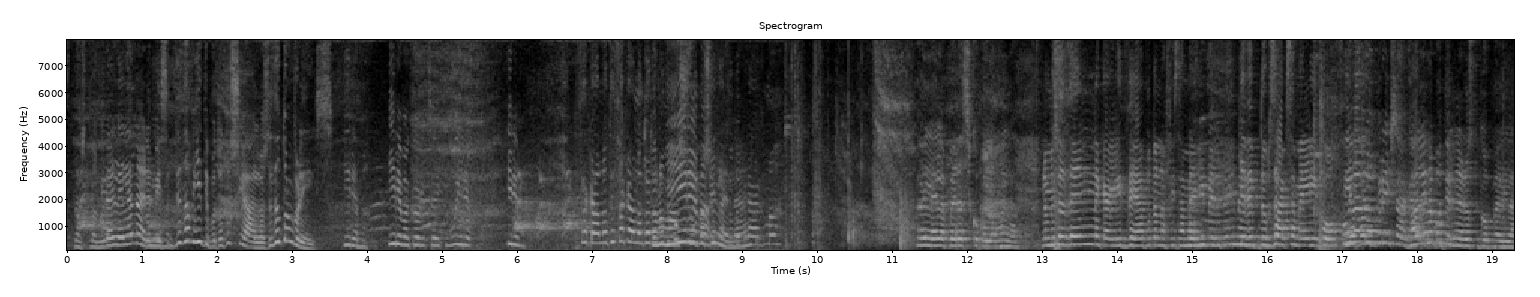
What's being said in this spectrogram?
στην αστυνομία. Έλα, έλα να ηρεμήσει. Δεν θα βγει τίποτα, τόσο ή άλλως. Δεν θα τον βρεις. Ήρεμα, ήρεμα κοριτσάκι μου, ήρεμα. ήρεμα. Τι θα κάνω, τι θα κάνω τώρα. Το όνομά σου Ήρεμα, πώς είναι λένε, αυτό το ε; πράγμα. Έλα, έλα, πέρασε η κοπέλα μου, έλα. Νομίζω δεν είναι καλή ιδέα που τον αφήσαμε Περίμενε, περίμενε. και δεν τον ψάξαμε λίγο. Πού να βάλε- τον βρεις, αγάπη Βάλε ένα μου; ποτήρι νερό στην κοπέλα.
